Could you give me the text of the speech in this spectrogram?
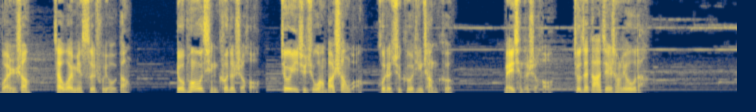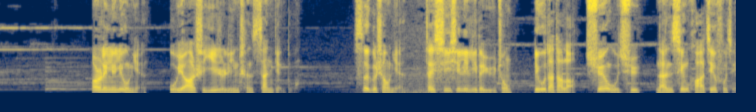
晚上。在外面四处游荡，有朋友请客的时候，就一起去网吧上网或者去歌厅唱歌；没钱的时候，就在大街上溜达。二零零六年五月二十一日凌晨三点多，四个少年在淅淅沥沥的雨中溜达到了宣武区南新华街附近。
